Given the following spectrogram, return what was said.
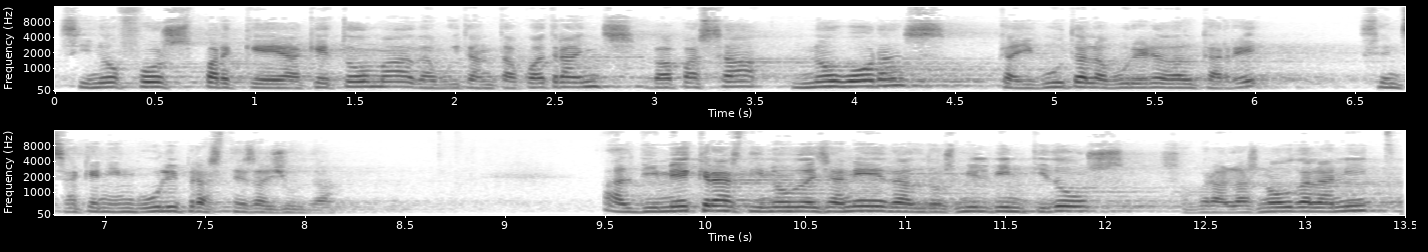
si no fos perquè aquest home de 84 anys va passar 9 hores caigut a la vorera del carrer sense que ningú li prestés ajuda. El dimecres 19 de gener del 2022, sobre les 9 de la nit,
